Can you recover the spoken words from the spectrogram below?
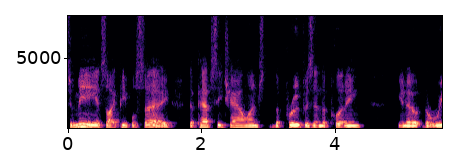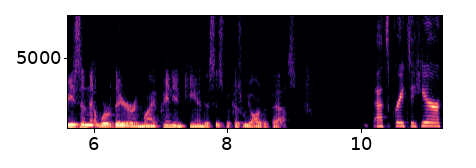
to me, it's like people say the Pepsi challenge, the proof is in the pudding. You know, the reason that we're there, in my opinion, Candice, is because we are the best. That's great to hear.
